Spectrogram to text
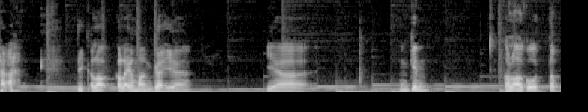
Jadi kalau kalau emang enggak ya ya mungkin kalau aku tetap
